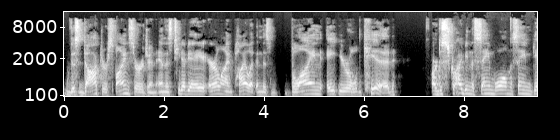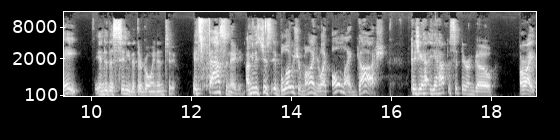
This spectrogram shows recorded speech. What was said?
this doctor, spine surgeon, and this TWA airline pilot and this blind eight year old kid are describing the same wall and the same gate into the city that they're going into. It's fascinating. I mean, it's just, it blows your mind. You're like, oh my gosh, because you ha- you have to sit there and go, all right,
